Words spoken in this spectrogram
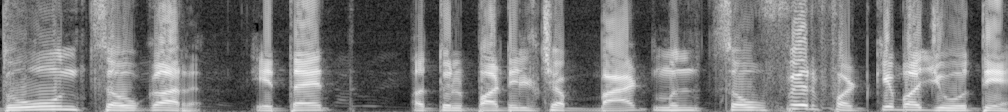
दोन चौकार येत आहेत अतुल पाटीलच्या बॅटमधून चौफेर फटकेबाजी होते.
